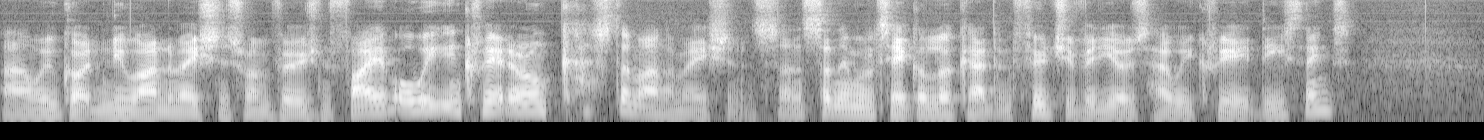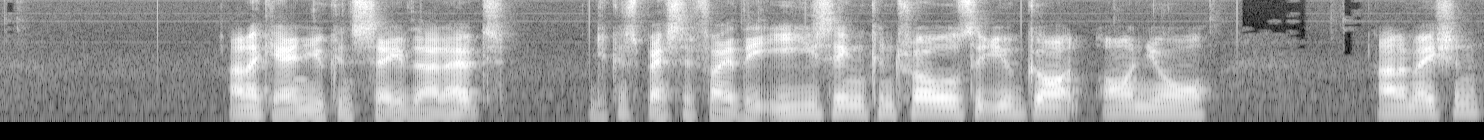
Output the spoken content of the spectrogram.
and we've got new animations from version 5, or we can create our own custom animations, and something we'll take a look at in future videos, how we create these things. And again, you can save that out. You can specify the easing controls that you've got on your animation.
